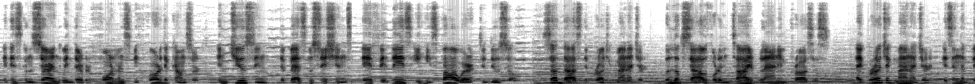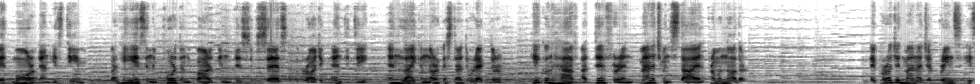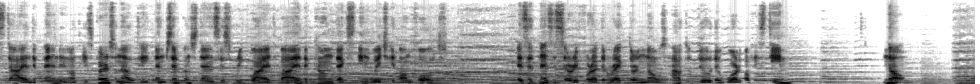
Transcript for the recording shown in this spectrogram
It is concerned with their performance before the concert and choosing the best musicians if it is in his power to do so. So does the project manager, who looks out for the entire planning process. A project manager isn't a bit more than his team but he is an important part in the success of the project entity and like an orchestra director, he could have a different management style from another. A project manager brings his style depending on his personality and circumstances required by the context in which it unfolds. Is it necessary for a director knows how to do the work of his team? No.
